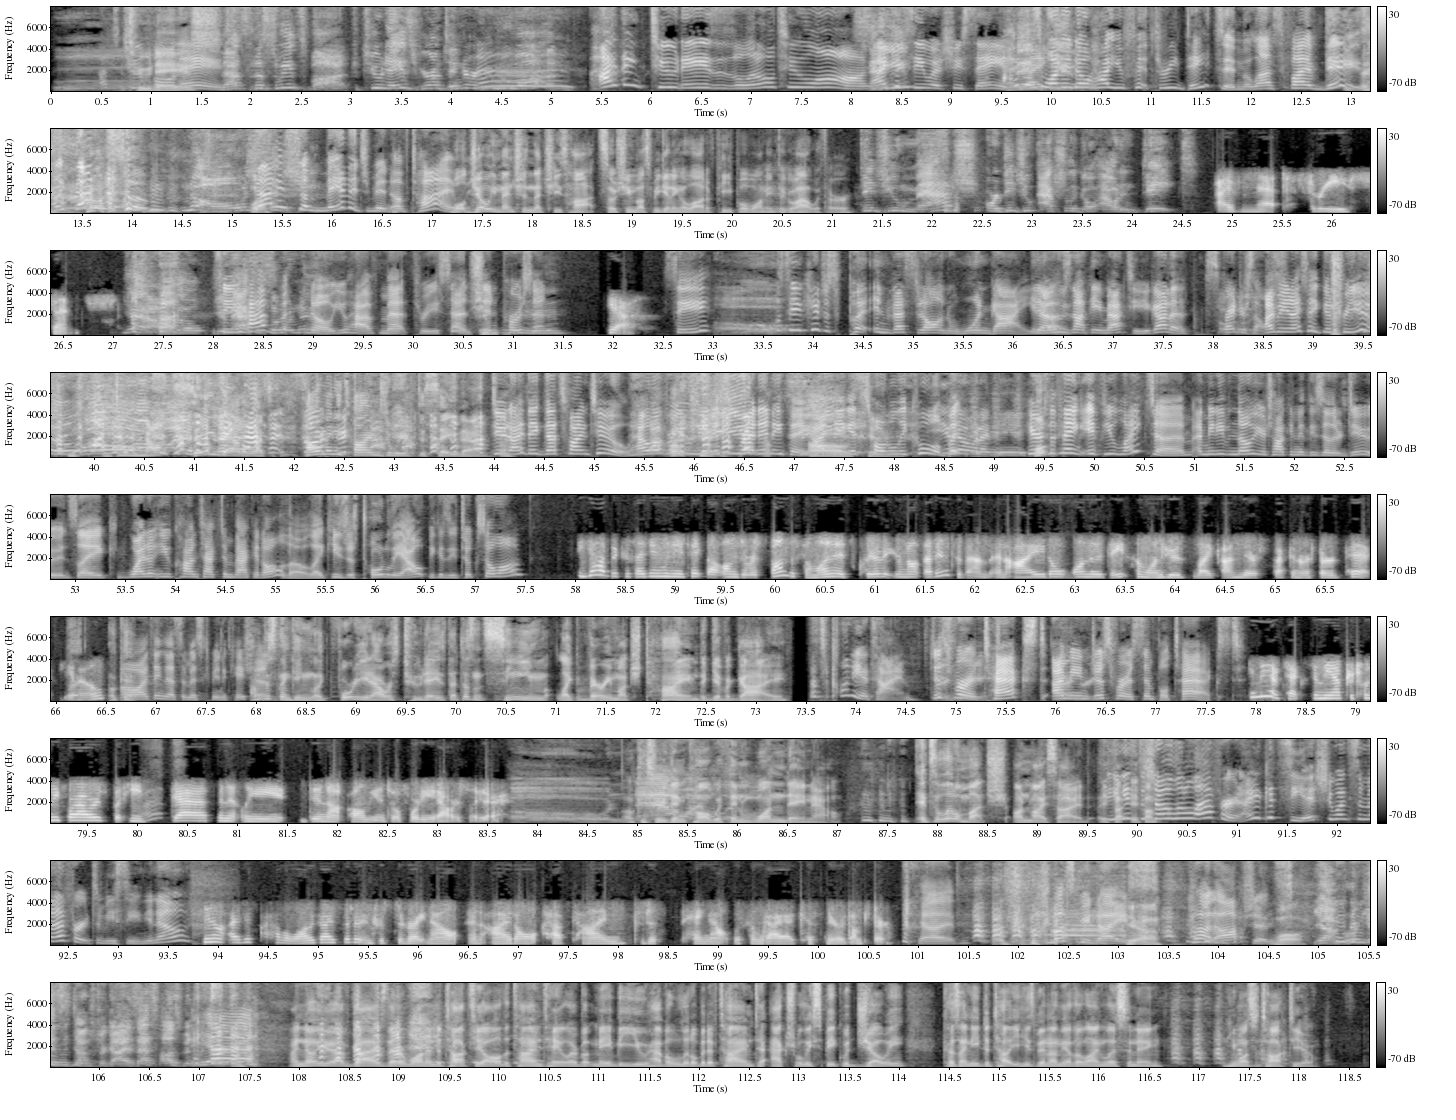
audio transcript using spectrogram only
Ooh. That's two, Two days? days. That's the sweet spot. Two days if you're on Tinder, you move on. I think two days is a little too long. I can see what she's saying. I just Thank want to know how you fit three dates in the last five days. Like that is some No, that is some management of time. well, Joey mentioned that she's hot, so she must be getting a lot of people wanting to go mm. out with her. Did you match or did you actually go out and date? I've met three since. Yeah, uh, so you, so you matched have someone new. no, you have met three cents She- in person. Mm-hmm. Yeah. See, Oh. Well, so you can't just put invest it all into one guy, you Yeah. know, who's not getting back to you. You gotta spread oh, Totally. yourself. I mean, I say good for you. Do not say that, Alexa. How many times do we have to say that? Dude, I think that's fine too. However, you need to spread anything. I think it's Okay. totally cool. you but know what I mean. Here's Well- the thing: if you liked him, I mean, even though you're talking to these other dudes, like, why don't you contact him back at all? Though, like, he's just totally out because he took so long. Yeah, because I think when you take that long to respond to someone, it's clear that you're not that into them. And I don't mm-hmm. want to date someone who's like, I'm their second or third pick, you know? Okay. Oh, I think that's a miscommunication. I'm just thinking like 48 hours, two days, that doesn't seem like very much time to give a guy. That's plenty of time. just I for a text. I, I mean, agree. just for a simple text. He may have texted me after 24 hours, but he What? definitely did not call me until 48 hours later. Oh, Okay, so he didn't call within one day now. It's a little much on my side. If he I, needs if to I'm, show a little effort. I could see it. She wants some effort to be seen, you know? You know, I just have a lot of guys that are interested right now, and I don't have time to just hang out with some guy I kissed near a dumpster. God, must be nice. yeah. God, options. Well, Yeah, Brooke is dumpster guys. That's husband. yeah. I know you have guys that are wanting to talk to you all the time, Taylor, but maybe you have a little bit of time to actually speak with Joey because I need to tell you he's been on the other line listening. And He wants to talk to you.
